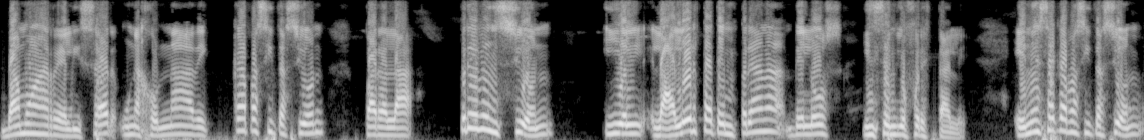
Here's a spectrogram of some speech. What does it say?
vamos a realizar una jornada de capacitación para la prevención y la alerta temprana de los incendios forestales. En esa capacitación,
